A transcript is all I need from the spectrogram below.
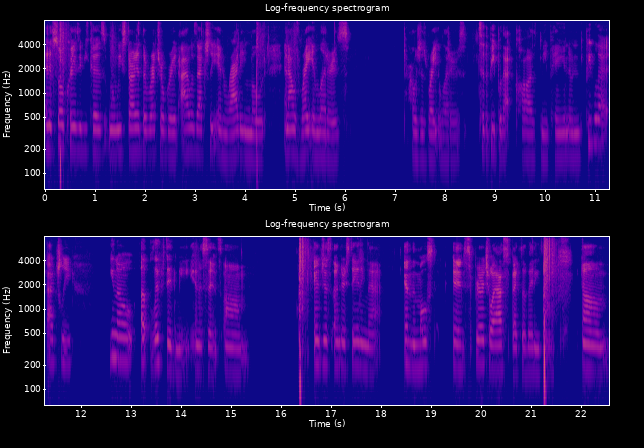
And it's so crazy because when we started the retrograde, I was actually in writing mode and I was writing letters I was just writing letters to the people that caused me pain and people that actually, you know, uplifted me in a sense. Um, and just understanding that in the most in spiritual aspect of anything. Um,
